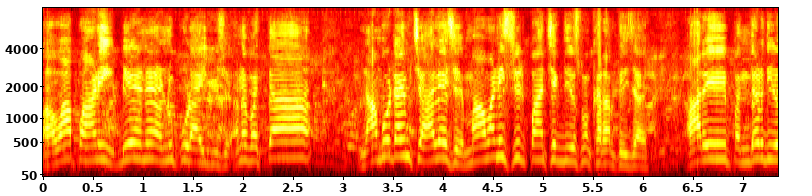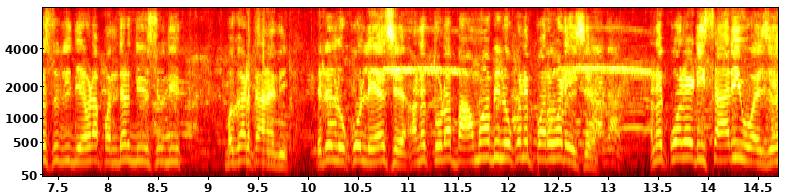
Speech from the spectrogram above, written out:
હવા પાણી બે એને અનુકૂળ આવી ગયું છે. અને વધતા લાંબો ટાઈમ ચાલે છે. માવાની સ્વીટ પાંચ એક દિવસમાં ખરાબ થઈ જાય. આરે પંદર દિવસ સુધી દેવડા પંદર દિવસ સુધી બગડતા નથી. એટલે લોકો લે છે. અને થોડા ભાવમાં બી લોકોને પરવડે છે. અને ક્વોલિટી સારી હોય છે.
